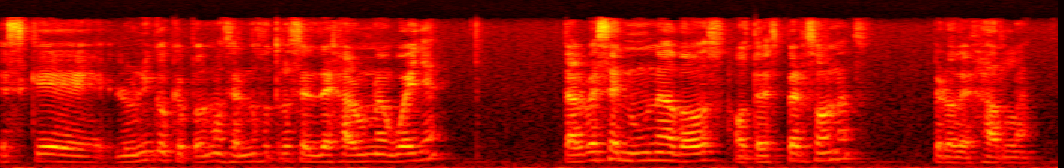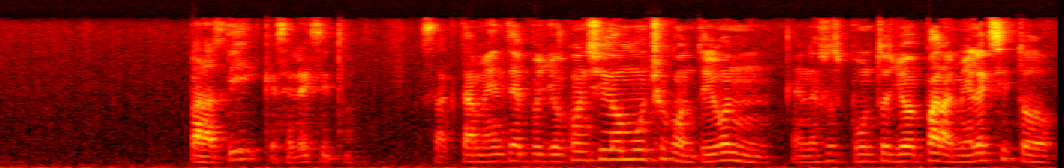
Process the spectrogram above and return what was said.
es que lo único que podemos hacer nosotros es dejar una huella, tal vez en una, dos o tres personas, pero dejarla. Para ti, que es el éxito. Exactamente, pues yo coincido mucho contigo en, en esos puntos. Yo, para mí el éxito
